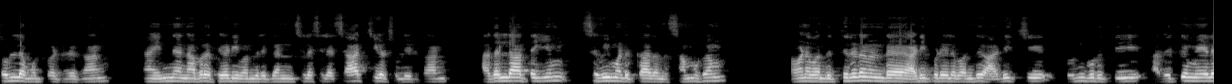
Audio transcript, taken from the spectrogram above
சொல்ல முற்பட்டிருக்கான். நான் இன்ன நபரை தேடி வந்திருக்கேன். சில சில சாட்சிகள் சொல்லியிருக்கான். அதெல்லாத்தையும் செவிமடுக்காத அந்த சமூகம் அவனை வந்து திருடன் என்ற அடிப்படையில வந்து அடிச்சு துன்புறுத்தி அதுக்கு மேல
